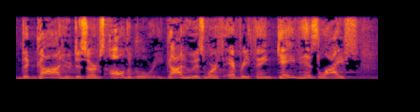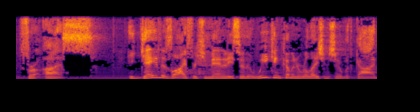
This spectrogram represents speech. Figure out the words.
the God who deserves all the glory, God who is worth everything, gave His life for us. He gave his life for humanity so that we can come in a relationship with God.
